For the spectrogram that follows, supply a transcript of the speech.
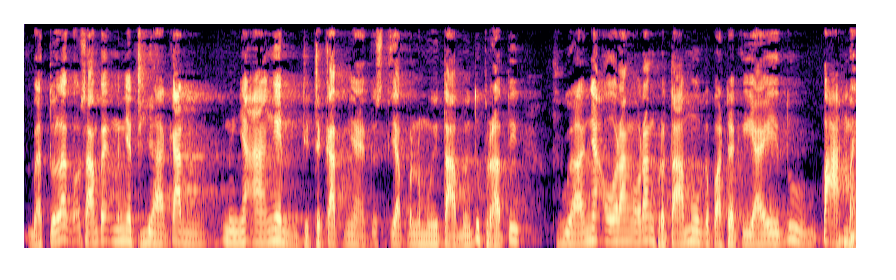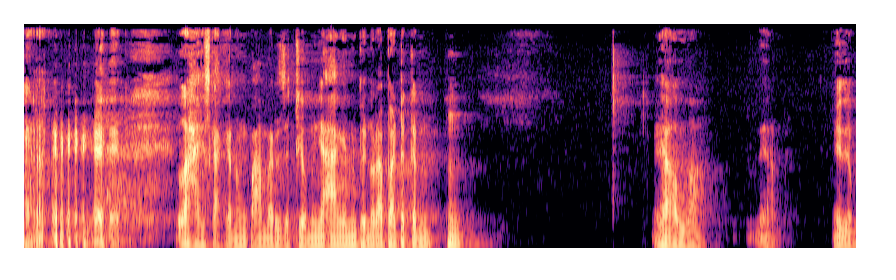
Batullah kok sampai menyediakan minyak angin di dekatnya itu setiap menemui tamu itu berarti banyak orang-orang bertamu kepada kiai itu pamer. Wah, wis kakek nang pamer sedia minyak angin ben ora badeken. Hmm. Ya Allah. Ya. Itu.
